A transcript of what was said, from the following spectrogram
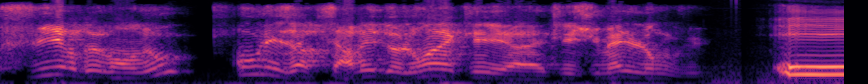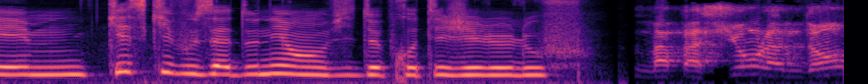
fuir devant nous ou les observer de loin avec les, avec les jumelles longue vue. Et qu'est-ce qui vous a donné envie de protéger le loup? Ma passion là-dedans,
